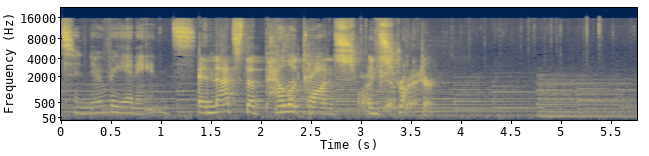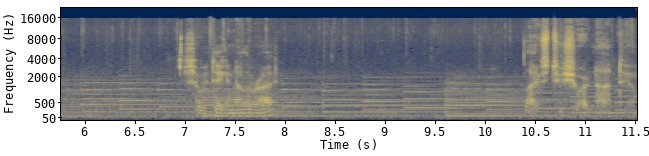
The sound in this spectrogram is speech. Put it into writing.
To new beginnings. and that's the Peloton instructor. Should we take another ride? Life's too short not to.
